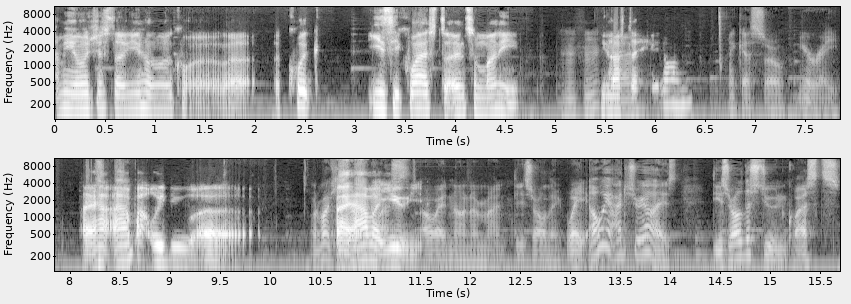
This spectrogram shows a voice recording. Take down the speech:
I mean, it was just a you know a, uh, a quick, easy quest to earn some money. Mm-hmm. You have to hate on. I guess so. You're right. Uh, how, how about we do? Uh, What about hero how about you- Oh wait, no, never mind. These are all the wait. Oh wait, I just realized these are all the student quests.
